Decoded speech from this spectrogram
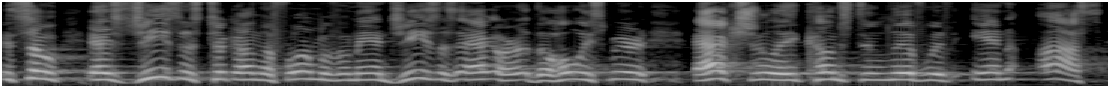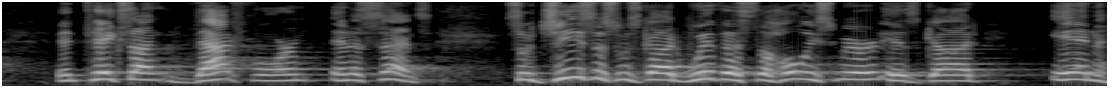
And so, as Jesus took on the form of a man, Jesus, or the Holy Spirit, actually comes to live within us and takes on that form in a sense. So Jesus was God with us. The Holy Spirit is God in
